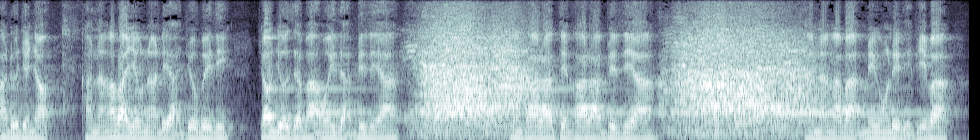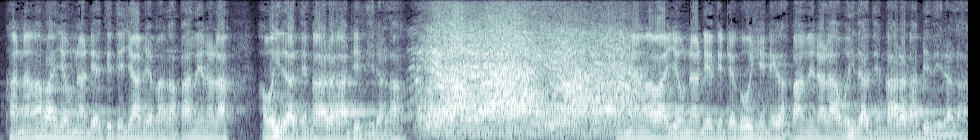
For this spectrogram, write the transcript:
အာထုခြင်းကြောင့်ခန္ဓာ၅ပါးယုံနာတရားအကျိုးပေးသည်ကြောင့်ကျိုးစပါအဝိဇ္ဇာပစ္စယသင်္ခါရသင်္ခါရပစ္စယခန္ဓာ၅ပါးမိဂုံးလေးတွေပြေပါခန္ဓာ၅ပါးယုံနာတဲ့တိတိကျပြမှာကဘာသင်လားအဝိဇ္ဇာသင်္ခါရကဖြစ်သေးတာလားခ န္ဓာ၅ပါးယုံနာတဲ့တကုရှင်တွေကဘာသင်လားဝိဇ္ဇာသင်္ခါရကဖြစ်သေးတာလား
